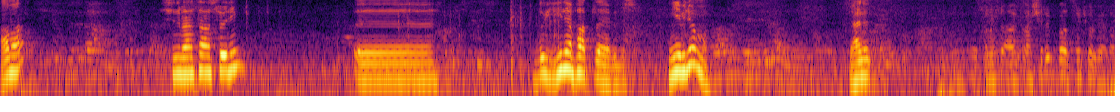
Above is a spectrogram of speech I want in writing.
Ama şimdi ben sana söyleyeyim. Ee, bu yine patlayabilir. Niye biliyor musun? Yani Sonuçta aşırı bir basınç oluyor adam.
